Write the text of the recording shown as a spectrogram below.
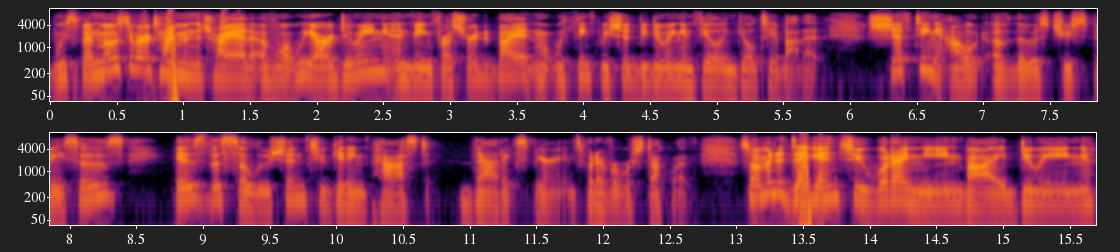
we spend most of our time in the triad of what we are doing and being frustrated by it and what we think we should be doing and feeling guilty about it. Shifting out of those two spaces is the solution to getting past that experience, whatever we're stuck with. So I'm going to dig into what I mean by doing,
